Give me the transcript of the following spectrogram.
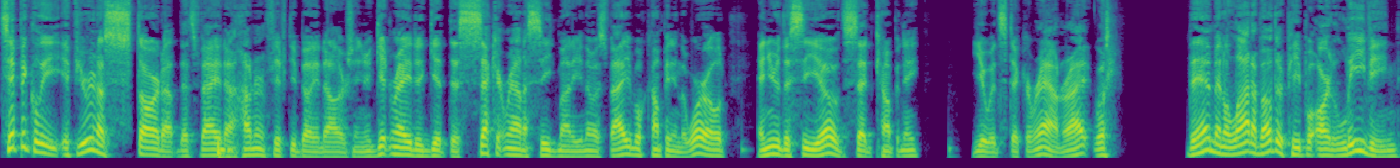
Typically, if you're in a startup that's valued at $150 billion and you're getting ready to get this second round of seed money, you know, most valuable company in the world, and you're the CEO of the said company, you would stick around, right? Well, them and a lot of other people are leaving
